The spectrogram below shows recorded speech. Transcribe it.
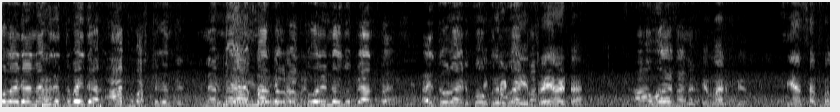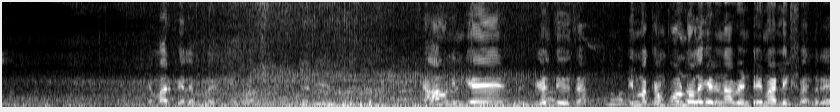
ಓಲಾಡಿ ನಂಗೆ ಬೈದ. ಹಾಕಿ ಫಸ್ಟ್ ಗಂಟೆ ಎಂಬತ್ತು ಫಸ್ಟ್ ಓಲಿಂದ ರೂಪಾಯಿ ಅಂತ. ಆಯ್ತು ಓಲಾಡಿ ಸೆಕ್ಯೂರಿಟಿ ಪ್ರೈವೇಟ್ ಹಾಂ ಓಲಾಟ M R P C S F ಅಲ್ಲ. M R P L employee ನಾವು ನಿಮಗೆ ಹೇಳ್ತೀವಿ ಸರ್ ನಿಮ್ಮ ಕಂಪೌಂಡ್ ಒಳಗಡೆ ನಾವು ಎಂಟ್ರಿ ಮಾಡ್ಲಿಕ್ಕೆ ಬಂದ್ರೆ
